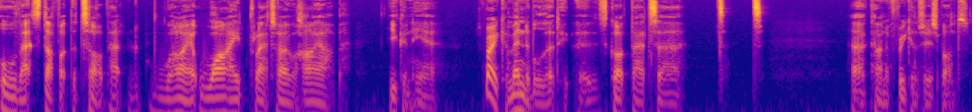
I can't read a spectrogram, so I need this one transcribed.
all that stuff at the top, that wide, wide plateau high up, you can hear. It's very commendable that it's got that uh, uh, kind of frequency response.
